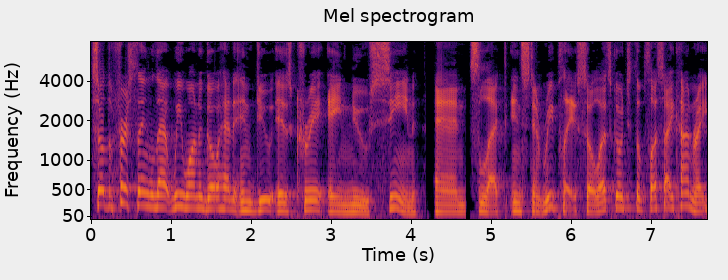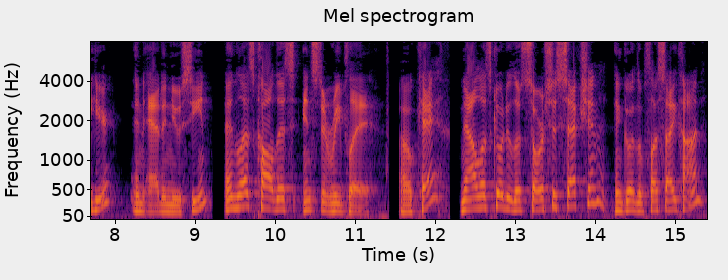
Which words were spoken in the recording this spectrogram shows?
So the first thing that we want to go ahead and do is create a new scene and select instant replay. So let's go to the plus icon right here and add a new scene. And let's call this instant replay. Okay, now let's go to the sources section and go to the plus icon.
